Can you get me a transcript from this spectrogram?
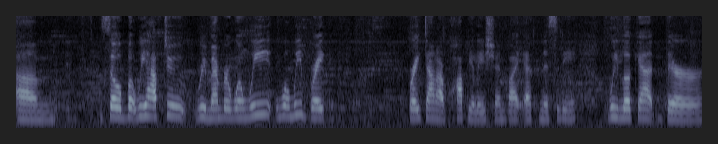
Um, so, but we have to remember when we when we break break down our population by ethnicity, we look at their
